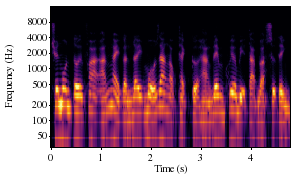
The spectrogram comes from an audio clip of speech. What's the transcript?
chuyên môn tới pha án ngày gần đây mổ ra ngọc thạch cửa hàng đêm khuya bị tạp đoạt sự tình.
